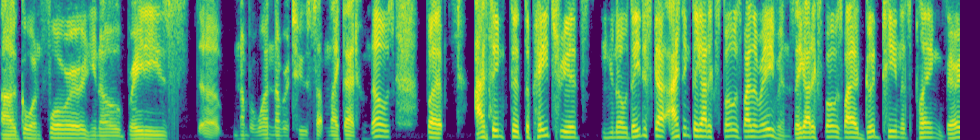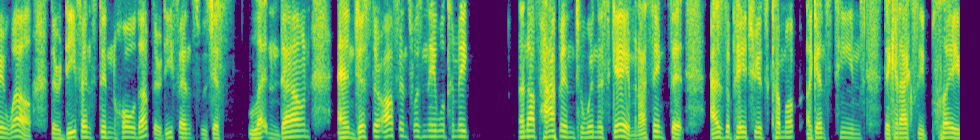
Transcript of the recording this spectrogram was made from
uh, going forward. You know, Brady's uh, number one, number two, something like that. Who knows? But I think that the Patriots, you know, they just got, I think they got exposed by the Ravens. They got exposed by a good team that's playing very well. Their defense didn't hold up. Their defense was just letting down, and just their offense wasn't able to make enough happen to win this game. And I think that as the Patriots come up against teams that can actually play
